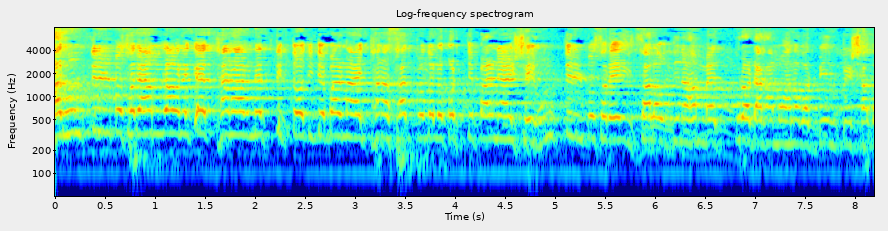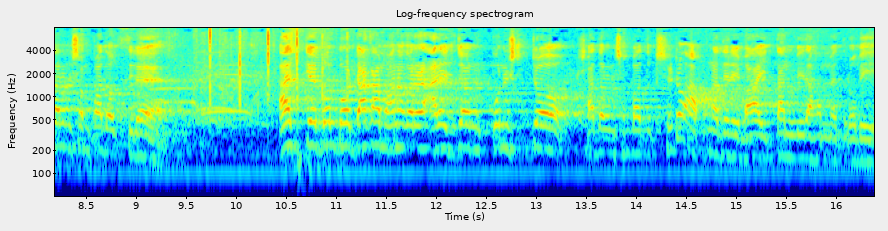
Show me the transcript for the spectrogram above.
আর উনত্রিশ বছরে আমরা অনেকে থানার নেতৃত্ব দিতে পারি নাই, থানা ছাত্র দলে করতে পারি নাই। সেই উনত্রিশ বছরে সালাউদ্দিন আহমেদ পুরা ঢাকা মহানগর বিএনপির সাধারণ সম্পাদক ছিলেন। আজকে বলব ঢাকা মহানগরের আরেকজন কনিষ্ঠ সাধারণ সম্পাদক, সেটাও আপনাদের ভাই তানবির আহমেদ রবি।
